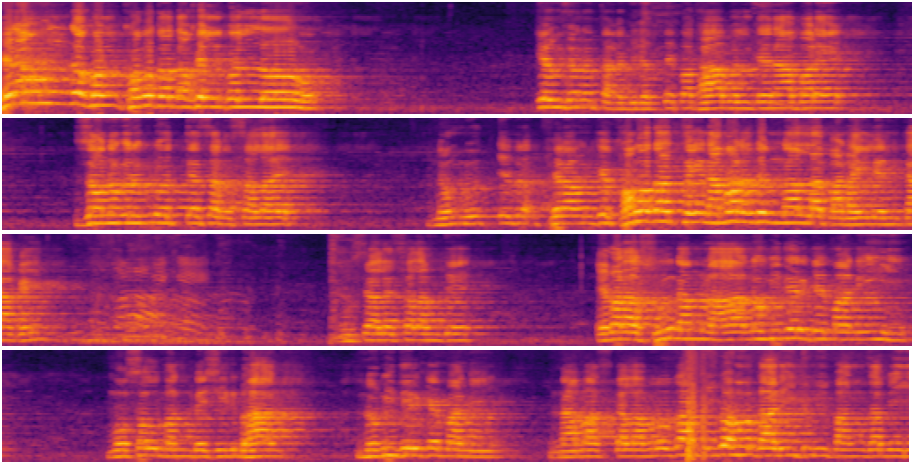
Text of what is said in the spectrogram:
ফেরাউন যখন ক্ষমতা দখল করল, কেউ যেন তার বিরুদ্ধে কথা বলতে না পারে। জনগণের উপর অত্যাচার চালায়। নমরুদ ফেরাউনকে ক্ষমতার থেকে নামার জন্য আল্লাহ পাঠাইলেন কাকে? মুসা আলাইহিস সালামকে। এবার আসুন আমরা নবীদেরকে মানি, মুসলমান বেশিরভাগ নবীদেরকে মানি। নামাজ কালাম, রোজা বিবাহ, দাড়ি তুমি পাঞ্জাবি,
